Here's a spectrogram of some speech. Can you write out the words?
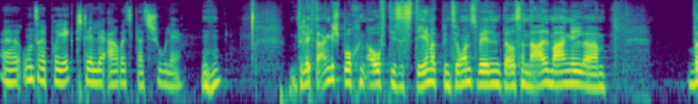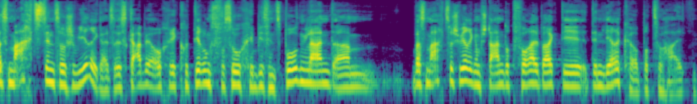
äh, unsere Projektstelle Arbeitsplatz Schule. Mhm vielleicht angesprochen auf dieses Thema Pensionswellen, Personalmangel. Ähm, was macht's denn so schwierig? Also es gab ja auch Rekrutierungsversuche bis ins Burgenland. Ähm, was macht so schwierig am Standort Vorarlberg, die, den Lehrkörper zu halten?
